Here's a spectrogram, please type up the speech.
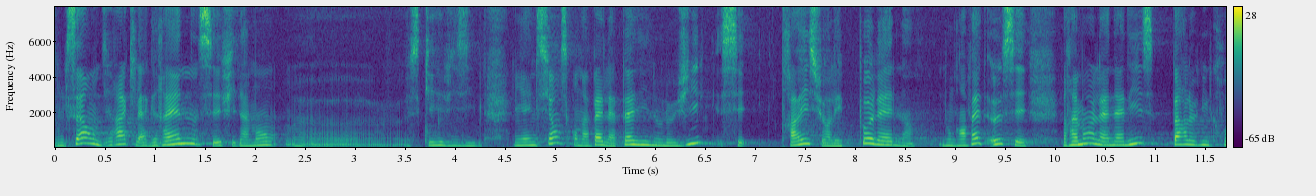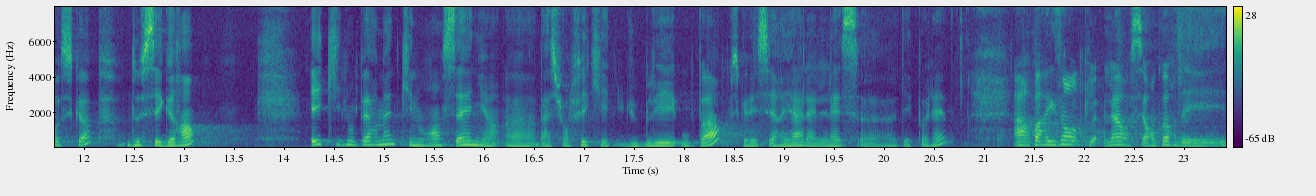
Donc ça, on dira que la graine, c'est finalement ce qui est visible. Il y a une science qu'on appelle la palynologie, c'est travailler sur les pollens. Donc en fait, eux, c'est vraiment l'analyse par le microscope de ces grains et qui nous permettent, qui nous renseignent euh, bah, sur le fait qu'il y ait du blé ou pas, puisque les céréales, elles laissent euh, des pollens. Alors par exemple, là, c'est encore des,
